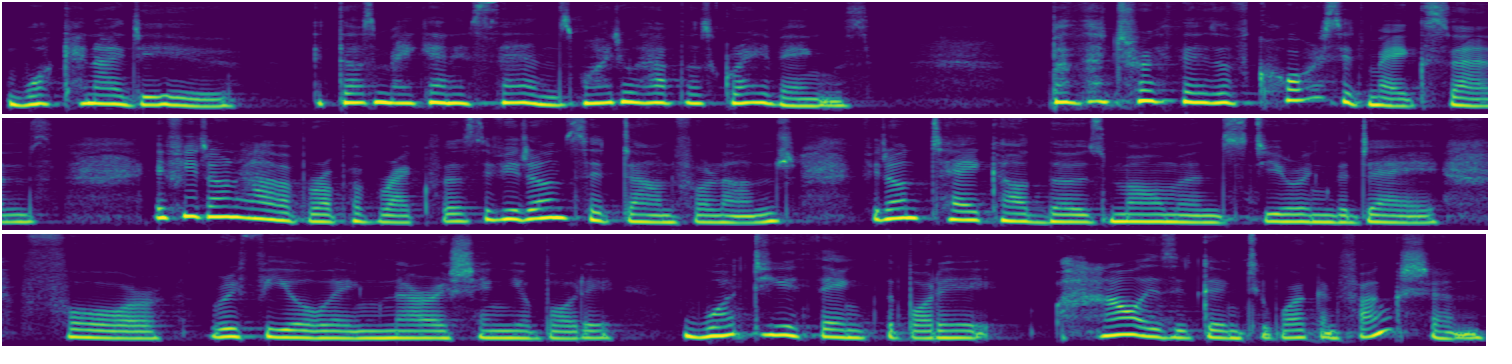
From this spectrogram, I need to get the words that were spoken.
What can I do? It doesn't make any sense. Why do I have those cravings? But the truth is, of course, it makes sense. If you don't have a proper breakfast, if you don't sit down for lunch, if you don't take out those moments during the day for refueling, nourishing your body, what do you think the body, how is it going to work and function?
